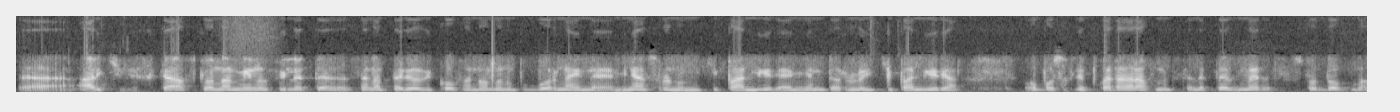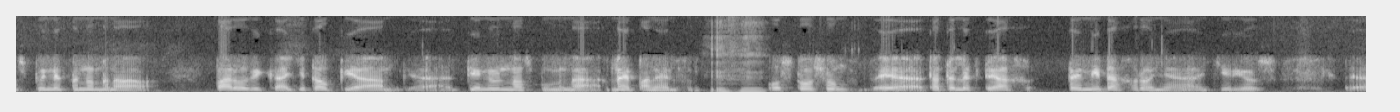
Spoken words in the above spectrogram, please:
ε, αρκεί φυσικά αυτό να μην οφείλεται σε ένα περιοδικό φαινόμενο που μπορεί να είναι μια αστρονομική παλήρια ή μια μετεωρολογική παλήρια όπως αυτή που καταγράφουμε τις τελευταίες μέρες στον τόπο μας που είναι φαινόμενα παροδικά και τα οποία ε, τείνουν ας πούμε, να, να επανελθουν Ωστόσο ε, τα τελευταία 50 χρόνια κυρίως ε,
